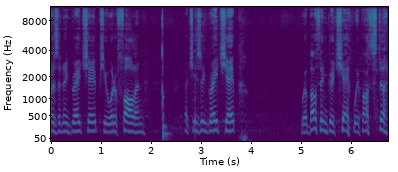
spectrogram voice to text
wasn't in great shape, she would have fallen. But she's in great shape. We're both in good shape. We both stood.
